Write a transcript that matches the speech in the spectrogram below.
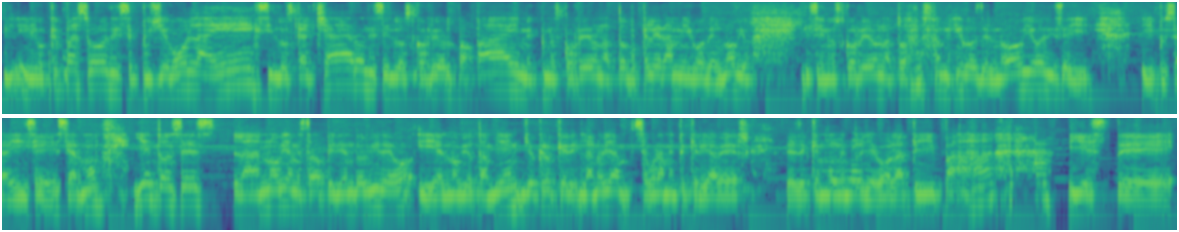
Y le digo, ¿qué pasó? Dice, pues llegó la ex y los cacharon, dice, y los corrió el papá y me- nos corrieron a todos, porque él era amigo del novio. Dice, y nos corrieron a todos los amigos del novio, dice, y, y pues ahí se, se armó. Y entonces la novia me estaba pidiendo el video y el novio también. Yo creo que la novia seguramente quería ver desde qué momento llegó la tipa, ajá. Y este...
